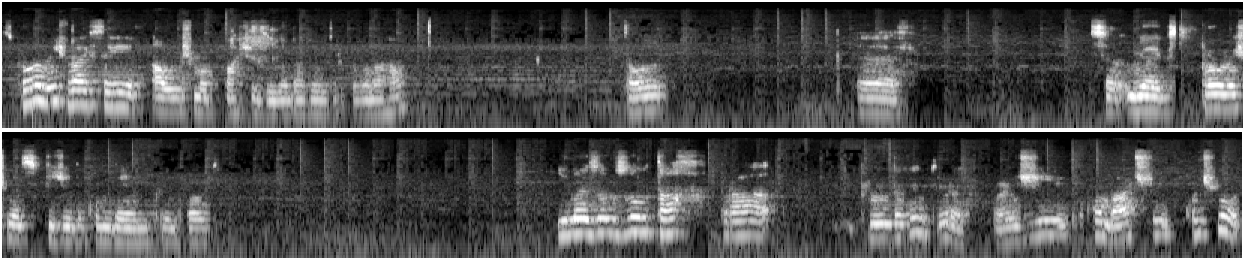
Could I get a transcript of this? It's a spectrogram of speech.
Isso provavelmente vai ser a última partezinha da aventura que eu vou narrar. Então, é, minha, provavelmente minha despedida com o DM por enquanto. E nós vamos voltar para o mundo da aventura, onde o combate continua.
